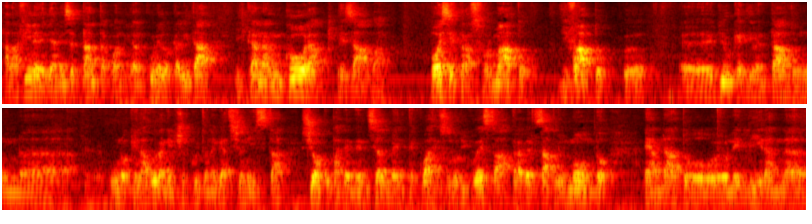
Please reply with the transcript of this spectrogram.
alla fine degli anni 70 quando in alcune località il clan ancora pesava, poi si è trasformato di fatto eh, eh, Duke è diventato un, uh, uno che lavora nel circuito negazionista, si occupa tendenzialmente quasi solo di questo, ha attraversato il mondo, è andato nell'Iran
